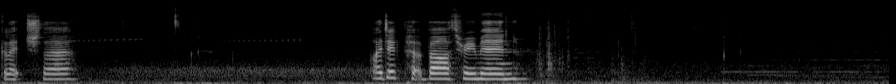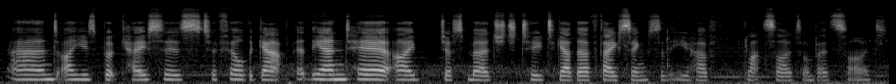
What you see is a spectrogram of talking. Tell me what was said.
glitch there. I did put a bathroom in. And I used bookcases to fill the gap. At the end here, I just merged two together facing so that you have flat sides on both sides.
